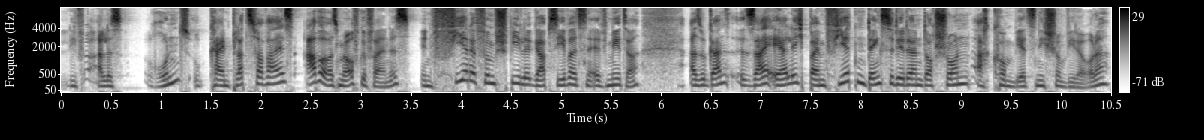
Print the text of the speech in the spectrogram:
lief alles rund, kein Platzverweis. Aber was mir aufgefallen ist, in vier der fünf Spiele gab es jeweils einen Elfmeter. Also ganz, sei ehrlich, beim vierten denkst du dir dann doch schon, ach komm, jetzt nicht schon wieder, oder?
